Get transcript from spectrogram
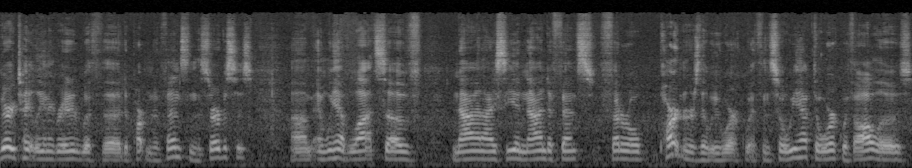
very tightly integrated with the Department of Defense and the services, um, and we have lots of non-IC and non-defense federal partners that we work with, and so we have to work with all those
